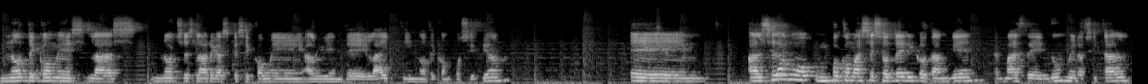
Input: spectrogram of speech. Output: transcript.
no te comes las noches largas que se come alguien de lighting o de composición. Eh, al ser algo un poco más esotérico también, más de números y tal,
